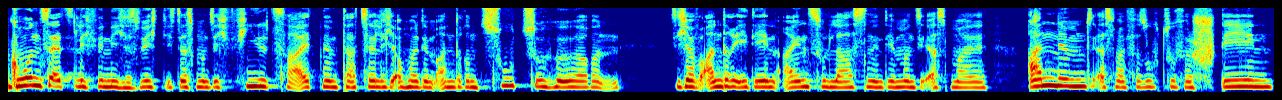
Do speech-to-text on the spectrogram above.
grundsätzlich finde ich es wichtig, dass man sich viel Zeit nimmt, tatsächlich auch mal dem anderen zuzuhören, sich auf andere Ideen einzulassen, indem man sie erstmal annimmt, erstmal versucht zu verstehen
